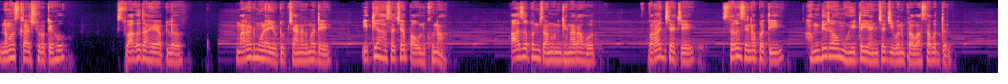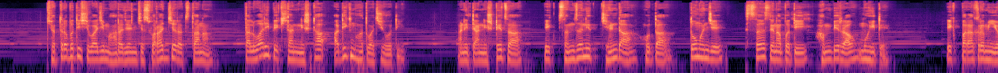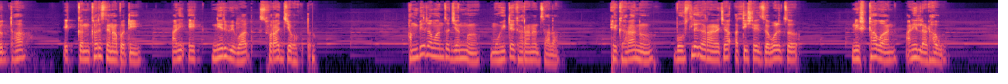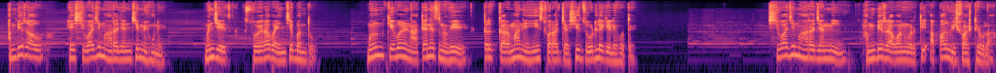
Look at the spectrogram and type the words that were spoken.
नमस्कार श्रोते हो. स्वागत आहे आपलं मराठमोळ्या यूट्यूब चॅनलमध्ये इतिहासाच्या पाऊलखुणा आज आपण जाणून घेणार आहोत स्वराज्याचे सरसेनापती हंबीरराव मोहिते यांच्या जीवनप्रवासाबद्दल छत्रपती शिवाजी महाराजांचे स्वराज्य रचताना तलवारीपेक्षा निष्ठा अधिक महत्त्वाची होती आणि त्या निष्ठेचा एक झणझणीत झेंडा होता तो म्हणजे सरसेनापती हंबीरराव मोहिते. एक पराक्रमी योद्धा एक कणखर सेनापती आणि एक निर्विवाद स्वराज्यभक्त हंबीररावांचा जन्म मोहिते घराण्यात झाला. हे घराणं भोसले घराण्याच्या अतिशय जवळचं निष्ठावान आणि लढाऊ. हंबीरराव हे शिवाजी महाराजांचे मेहुणे म्हणजेच सोयराबाईंचे बंधू. म्हणून केवळ नात्यानेच नव्हे तर कर्मानेही स्वराज्याशी जोडले गेले होते. शिवाजी महाराजांनी हंबीररावांवरती अपार विश्वास ठेवला.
